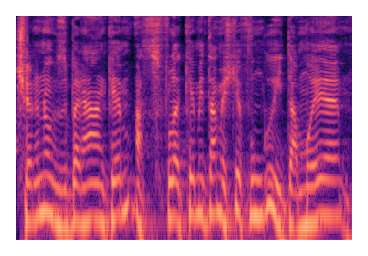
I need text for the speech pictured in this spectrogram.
Černok s Beránkem a s Flekem mi tam ještě fungují. Ta moje,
